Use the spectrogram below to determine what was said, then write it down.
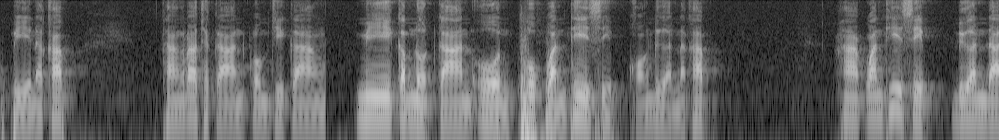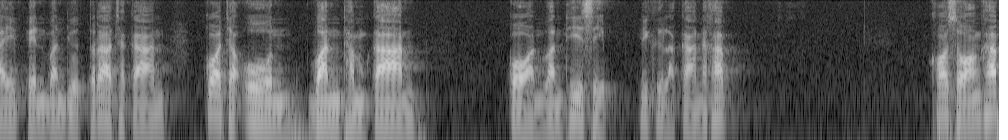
6 ปีนะครับทางราชการกรมจีกลาง มีกำหนดการโอนทุกวันที่ 10 ของเดือนนะครับ หากวันที่ 10 เดือนใดเป็นวันหยุดราชการ ก็จะโอนวันทำการก่อนวันที่ 10 นี่คือหลักการนะครับ ข้อ 2 ครับ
